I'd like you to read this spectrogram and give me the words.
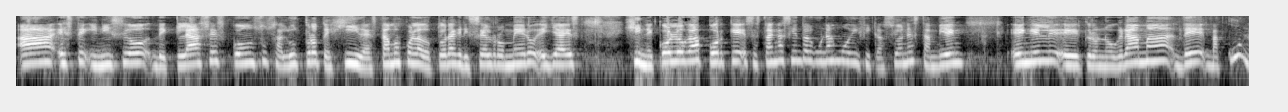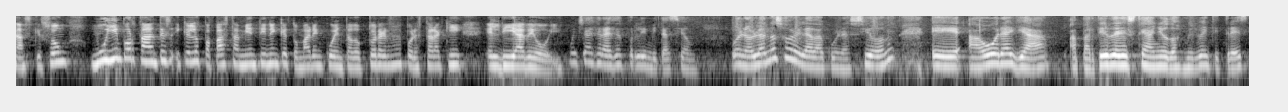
a este inicio de clases con su salud protegida. Estamos con la doctora Grisel Romero, ella es ginecóloga porque se están haciendo algunas modificaciones también en el eh, cronograma de vacunas que son muy importantes y que los papás también tienen que tomar en cuenta. Doctora, gracias por estar aquí el día de hoy. Muchas gracias por la invitación. Bueno, hablando sobre la vacunación, eh, ahora ya, a partir de este año 2023,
